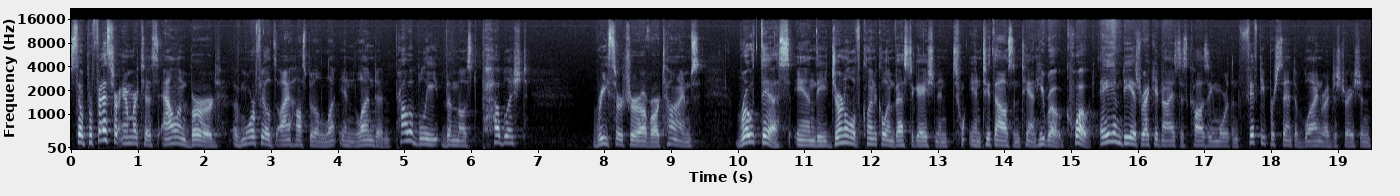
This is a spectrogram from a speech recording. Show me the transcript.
So Professor Emeritus Alan Bird of Moorfields Eye Hospital in London, probably the most published researcher of our times, wrote this in the Journal of Clinical Investigation in, in 2010. He wrote, quote, AMD is recognized as causing more than 50% of blind registration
